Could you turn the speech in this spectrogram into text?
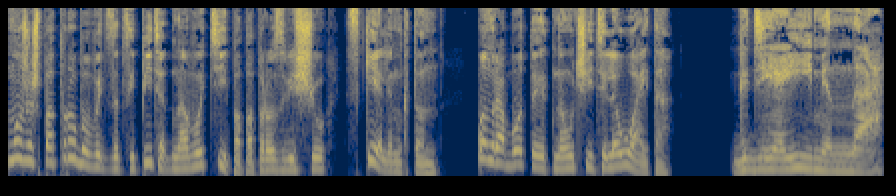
можешь попробовать зацепить одного типа по прозвищу Скеллингтон. Он работает на учителя Уайта. «Где именно?»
